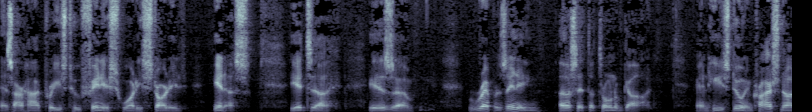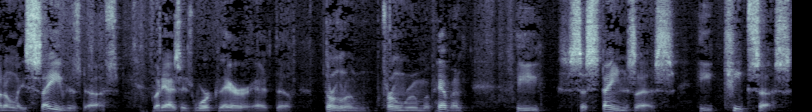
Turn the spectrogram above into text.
as our high priest who finished what he started in us. It uh, is uh, representing us at the throne of God. And he's doing, Christ not only saves us, but as his work there at the throne, throne room of heaven, he sustains us, he keeps us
